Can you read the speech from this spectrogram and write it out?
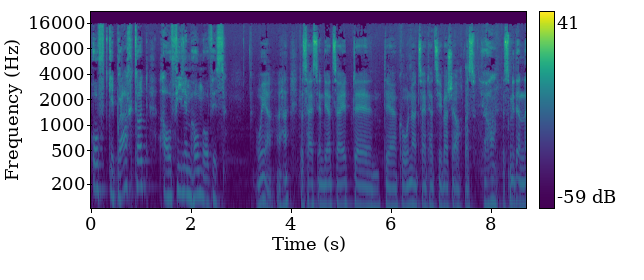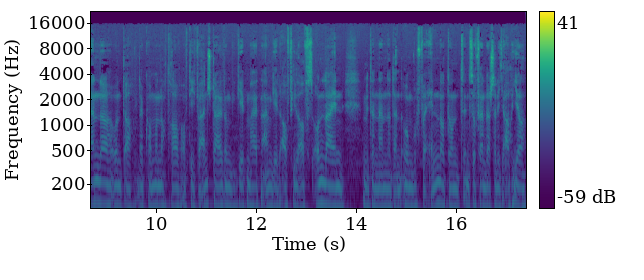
oft gebracht hat, auch viel im Homeoffice. Oh ja, aha. Das heißt, in der Zeit äh, der Corona-Zeit hat sich wahrscheinlich auch was ja. das Miteinander und auch, da kommen wir noch drauf, auf die Veranstaltung, Gegebenheiten angeht, auch viel aufs Online-Miteinander dann irgendwo verändert und insofern wahrscheinlich auch ihr,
